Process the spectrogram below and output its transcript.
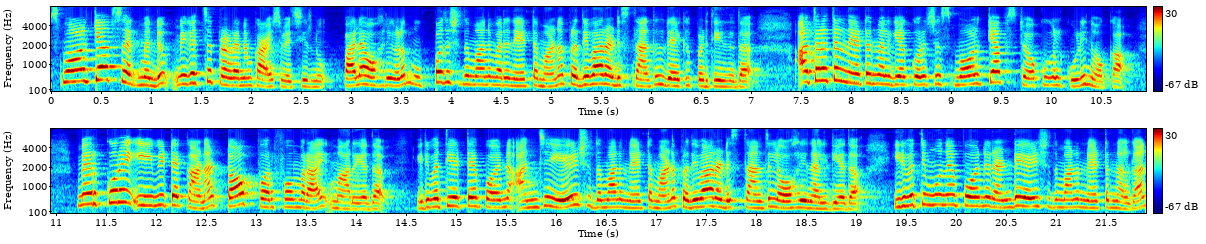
സ്മോൾ ക്യാപ് സെഗ്മെന്റും മികച്ച പ്രകടനം കാഴ്ചവെച്ചിരുന്നു. പല ഓഹരികളും മുപ്പത് ശതമാനം വരെ നേട്ടമാണ് പ്രതിവാര അടിസ്ഥാനത്തിൽ രേഖപ്പെടുത്തിയിരുന്നത്. അത്തരത്തിൽ നേട്ടം നൽകിയ കുറച്ച് സ്മോൾ ക്യാപ് സ്റ്റോക്കുകൾ കൂടി നോക്കാം. മെർക്കുറി ഇ വി ടെക് ആണ് ടോപ്പ് പെർഫോമറായി മാറിയത്. ഇരുപത്തിയെട്ട് പോയിന്റ് അഞ്ച് ഏഴ് ശതമാനം നേട്ടമാണ് പ്രതിവാര അടിസ്ഥാനത്തിൽ ഓഹരി നൽകിയത്. ഇരുപത്തിമൂന്ന് പോയിന്റ് രണ്ട് ഏഴ് ശതമാനം നേട്ടം നൽകാൻ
